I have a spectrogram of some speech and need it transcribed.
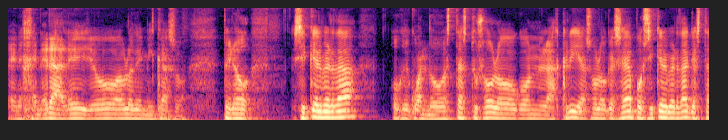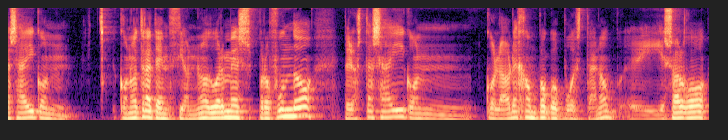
en general, ¿eh? Yo hablo de mi caso. Pero sí que es verdad, o que cuando estás tú solo con las crías o lo que sea, pues sí que es verdad que estás ahí con, con otra atención, ¿no? Duermes profundo, pero estás ahí con, con la oreja un poco puesta, ¿no? Y eso algo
